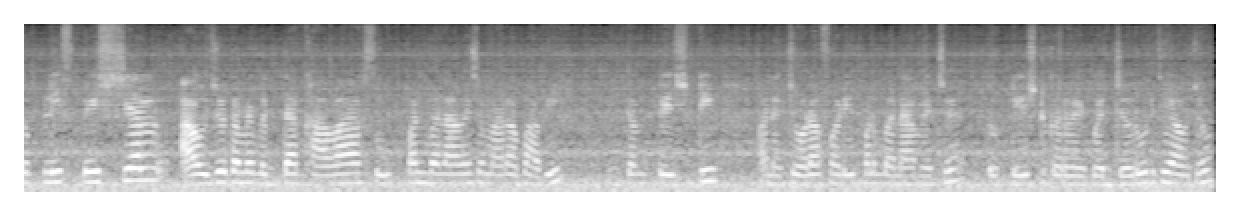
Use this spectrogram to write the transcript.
તો પ્લીઝ સ્પેશિયલ આવજો. તમે બધા ખાવા સૂપ પણ બનાવે છે મારા ભાભી. એકદમ ટેસ્ટી અને ચોળાફળી પણ બનાવે છે. તો ટેસ્ટ કરવા એકવાર જરૂરથી આવજો.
